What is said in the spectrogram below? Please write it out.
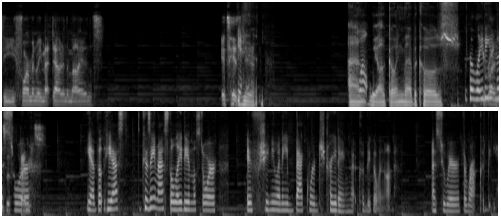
the foreman we met down in the mines? It's his Yeah. dad. And Well- we are going there because The lady in the store. fence. Yeah, the, he asked. Kazim asked the lady in the store if she knew any backwards trading that could be going on as to where the rock could be.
